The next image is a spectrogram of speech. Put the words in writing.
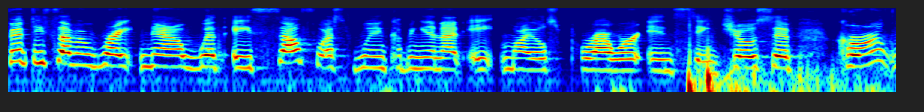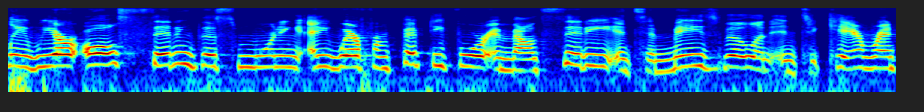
57 right now with a southwest wind coming in at 8 miles per hour in St. Joseph. Currently, we are all sitting this morning anywhere from 54 in Mound City into Maysville and into Cameron.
